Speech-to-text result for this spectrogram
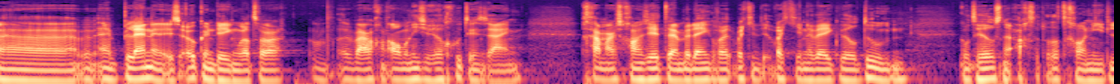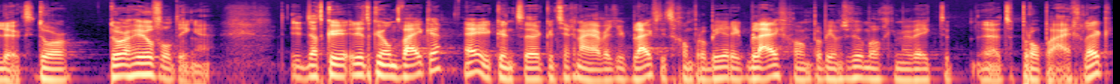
Uh, en plannen is ook een ding wat we, waar we gewoon allemaal niet zo heel goed in zijn. Ga maar eens gewoon zitten en bedenken wat, je, wat je in de week wilt doen. Je komt heel snel achter dat het gewoon niet lukt. Door, door heel veel dingen dat kun je, dit kun je ontwijken. Je kunt, uh, kunt zeggen, nou ja, weet je, ik blijf dit gewoon proberen. Ik blijf gewoon proberen zoveel mogelijk in mijn week te, uh, te proppen eigenlijk.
